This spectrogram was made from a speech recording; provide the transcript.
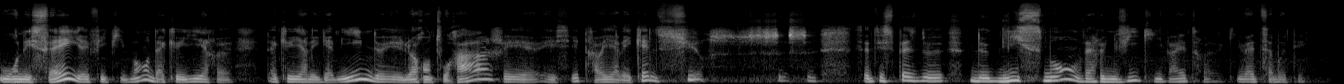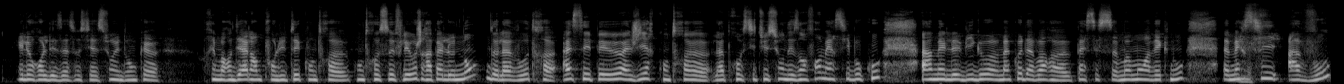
on essaye effectivement d'accueillir euh, les gamines, de leur entourage, et, essayer de travailler avec elles sur cette espèce de, glissement vers une vie qui va être, qui va être sabotée. Et le rôle des associations est donc... Euh, primordial hein, pour lutter contre, contre ce fléau. Je rappelle le nom de la vôtre, ACPE, Agir contre la prostitution des enfants. Merci beaucoup, Armel Le Bigot-Maco, d'avoir euh, passé ce moment avec nous. Euh, merci, à vous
